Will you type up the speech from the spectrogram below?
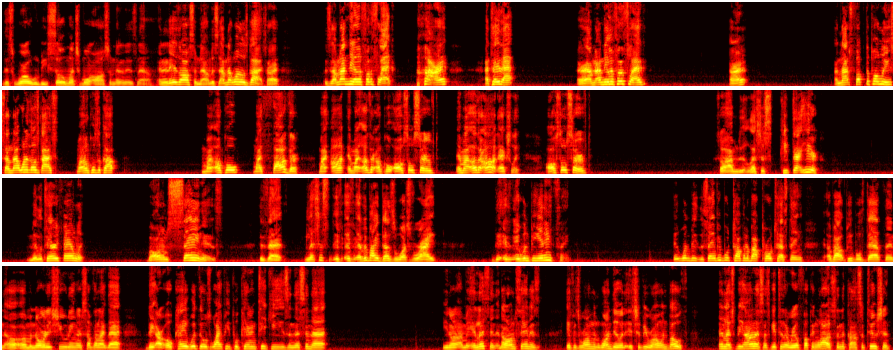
this world would be so much more awesome than it is now. And it is awesome now. Listen, I'm not one of those guys, all right? Listen, I'm not kneeling for the flag, all right? I tell you that. All right, I'm not kneeling for the flag. All right? I'm not fuck the police. I'm not one of those guys. My uncle's a cop my uncle, my father, my aunt, and my other uncle also served, and my other aunt actually also served. So I'm let's just keep that here. Military family. But all I'm saying is is that let's just if if everybody does what's right, it, it wouldn't be anything it wouldn't be the same people talking about protesting about people's death and a minority shooting or something like that. They are okay with those white people carrying tikis and this and that. You know, what I mean, and listen, and all I'm saying is, if it's wrong when one do it, it should be wrong when both. And let's be honest, let's get to the real fucking law. It's in the Constitution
